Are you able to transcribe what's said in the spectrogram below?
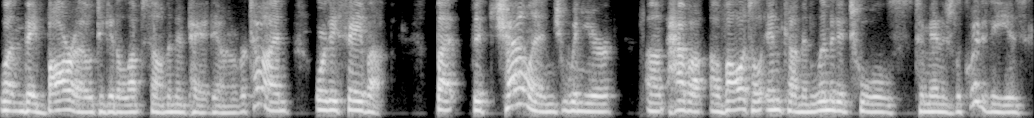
One, they borrow to get a lump sum and then pay it down over time, or they save up. But the challenge when you um, have a, a, volatile income and limited tools to manage liquidity is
